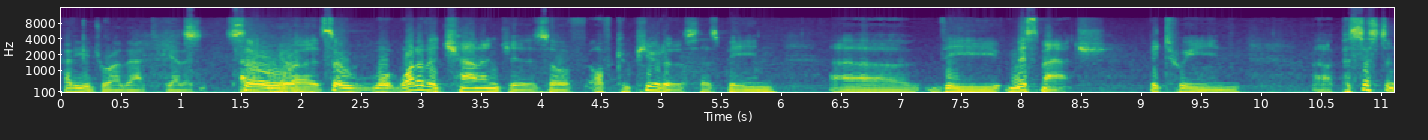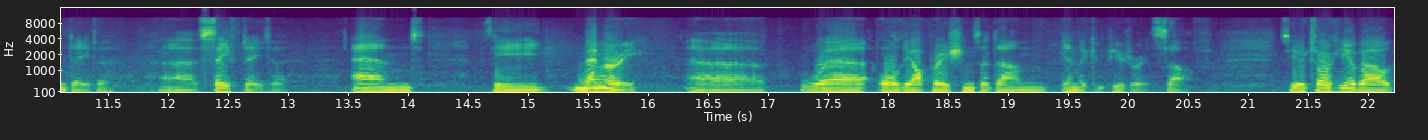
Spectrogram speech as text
How do you draw that together? So, uh, so w- one of the challenges of, of computers has been uh, the mismatch between uh, persistent data, uh, safe data, and the memory uh, where all the operations are done in the computer itself. So you're talking about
